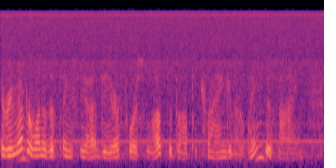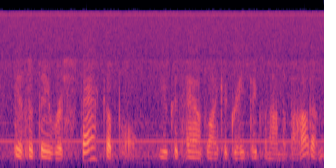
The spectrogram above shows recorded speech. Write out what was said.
And remember, one of the things the, uh, the Air Force loved about the triangular wing design is that they were stackable. You could have like a great big one on the bottom,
